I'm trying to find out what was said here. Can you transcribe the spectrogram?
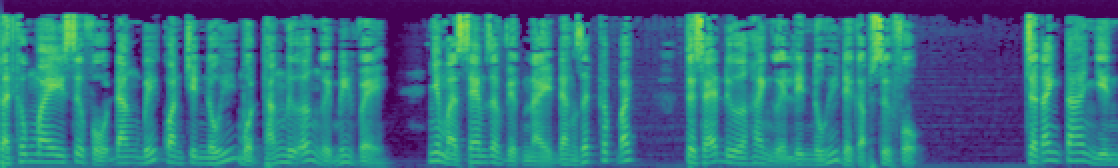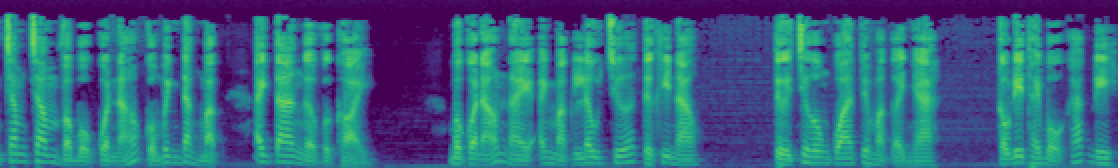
Thật không may sư phụ đang bế quan trên núi một tháng nữa người mới về, nhưng mà xem ra việc này đang rất cấp bách. Tôi sẽ đưa hai người lên núi để gặp sư phụ. Chợt anh ta nhìn chăm chăm vào bộ quần áo của Minh đang mặc, anh ta ngờ vực hỏi. Bộ quần áo này anh mặc lâu chưa, từ khi nào? Từ trưa hôm qua tôi mặc ở nhà. Cậu đi thay bộ khác đi,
